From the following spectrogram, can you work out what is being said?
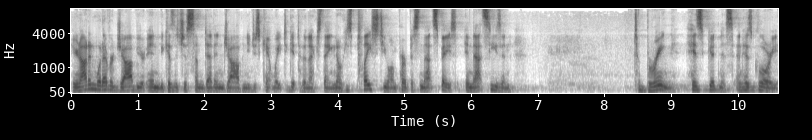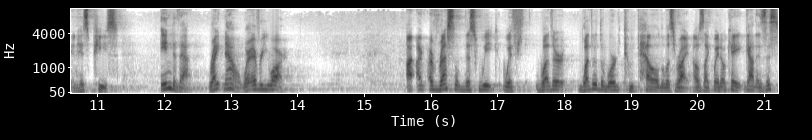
You're not in whatever job you're in because it's just some dead end job and you just can't wait to get to the next thing. No, He's placed you on purpose in that space, in that season, to bring His goodness and His glory and His peace into that right now, wherever you are. I, I, wrestled this week with whether whether the word compelled was right. I was like, wait, okay, God, is this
